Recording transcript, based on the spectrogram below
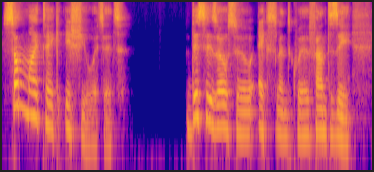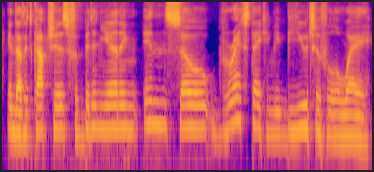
some might take issue with it. This is also excellent queer fantasy, in that it captures forbidden yearning in so breathtakingly beautiful a way,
